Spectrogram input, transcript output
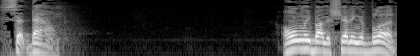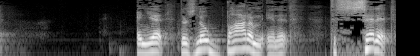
set down. Only by the shedding of blood. And yet, there's no bottom in it to set it.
